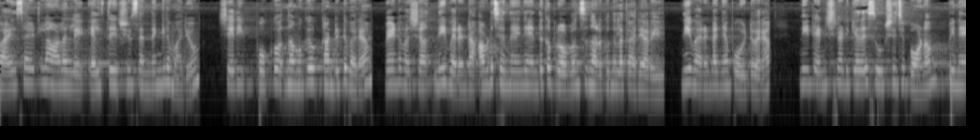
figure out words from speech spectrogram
വയസ്സായിട്ടുള്ള ആളല്ലേ. ഹെൽത്ത് ഇഷ്യൂസ് എന്തെങ്കിലും വരും. ശരി പൊക്കോ. നമുക്ക് കണ്ടിട്ട് വരാം. വേണ്ട വശ നീ വരണ്ട. അവിടെ ചെന്ന് കഴിഞ്ഞാൽ എന്തൊക്കെ പ്രോബ്ലംസ് നടക്കുന്നുള്ള കാര്യം അറിയില്ല. നീ വരണ്ട ഞാൻ പോയിട്ട് വരാം. നീ ടെൻഷൻ അടിക്കാതെ സൂക്ഷിച്ച് പോകണം പിന്നെ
